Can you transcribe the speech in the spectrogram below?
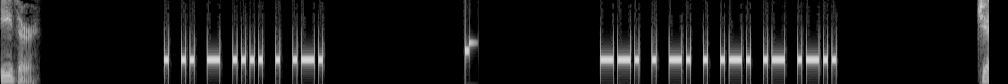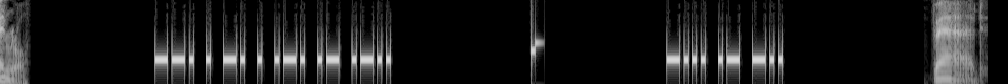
Either. General. Bad.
